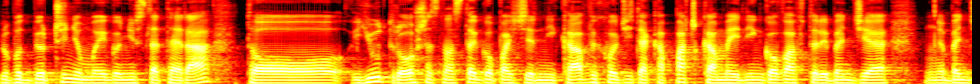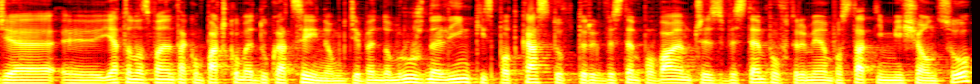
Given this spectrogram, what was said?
lub odbiorczynią mojego newslettera, to jutro, 16 października, wychodzi taka paczka mailingowa, w której będzie, będzie y, ja to nazwałem taką paczką edukacyjną, gdzie będą różne linki z podcastów, w których występowałem, czy z występów, które miałem w ostatnim miesiącu.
